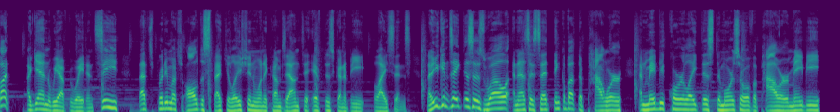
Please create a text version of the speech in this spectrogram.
But again, we have to wait and see that's pretty much all the speculation when it comes down to if this is going to be licensed. Now, you can take this as well, and as I said, think about the power and maybe correlate this to more so of a power. Maybe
